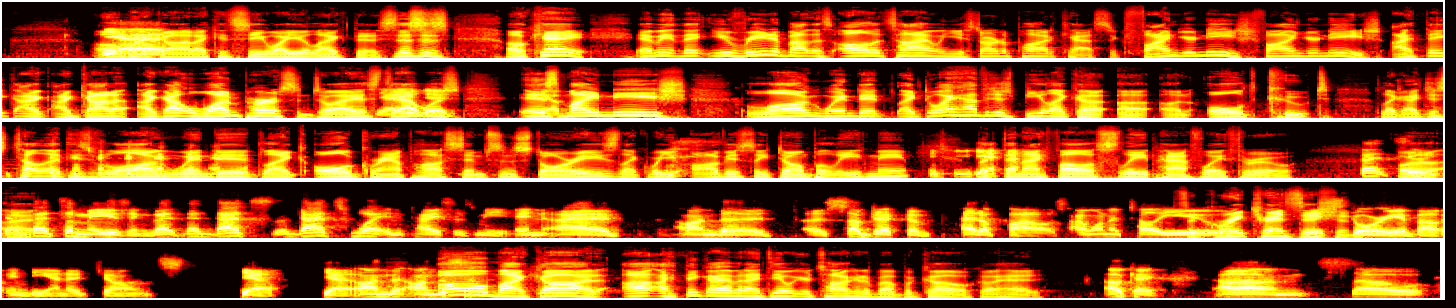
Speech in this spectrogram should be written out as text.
Oh my god, I can see why you like this. This is okay. I mean, that you read about this all the time when you start a podcast. Like, find your niche, find your niche. I think I, I got a, I got one person. So I established is Yep. my niche long-winded. Like, do I have to just be like a, a an old coot? Like I just tell like these long-winded, like old Grandpa Simpson stories, like where you obviously don't believe me, but then I fall asleep halfway through. That, see, that- I- that's amazing. That, that that's that's what entices me. And uh, on the uh, subject of pedophiles, I want to tell you a great transition. story about Indiana Jones. Yeah, yeah. On the on the Oh my god, I, I think I have an idea what you're talking about, but go, go ahead. okay. Um, so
